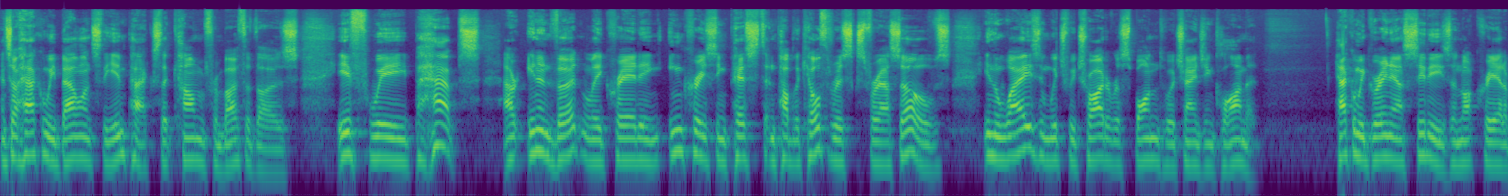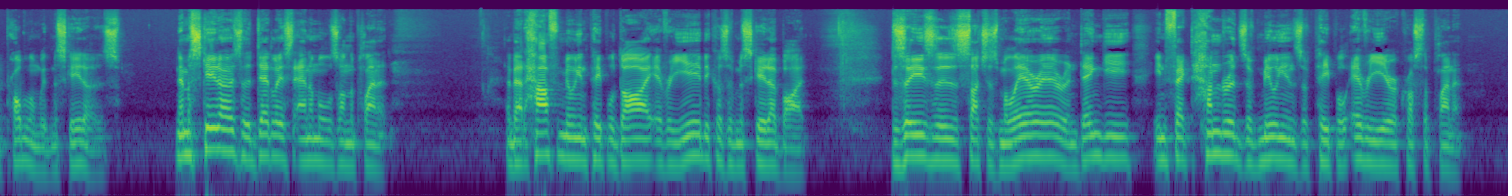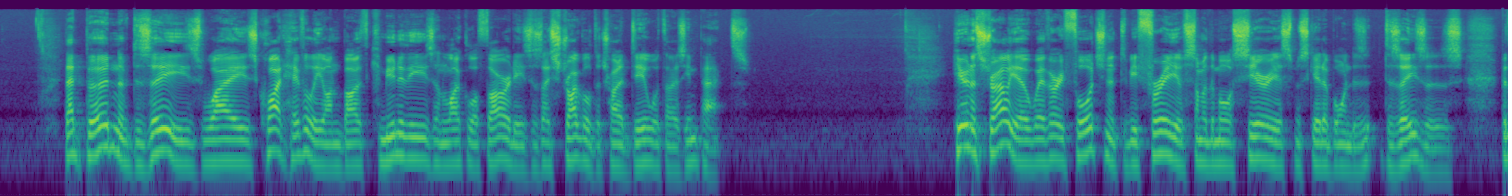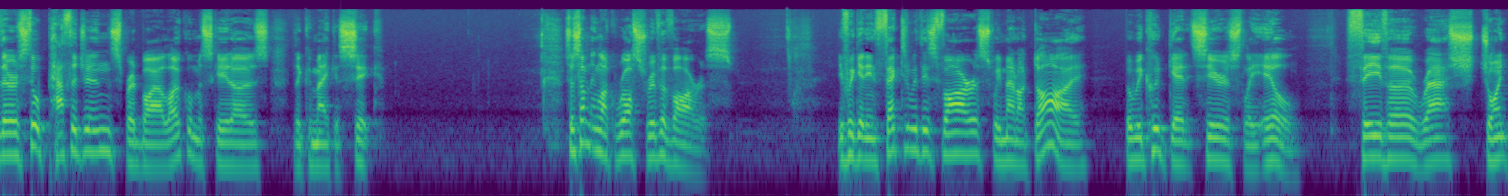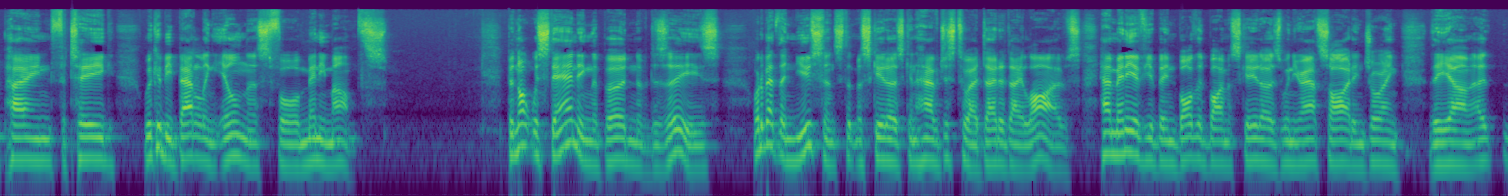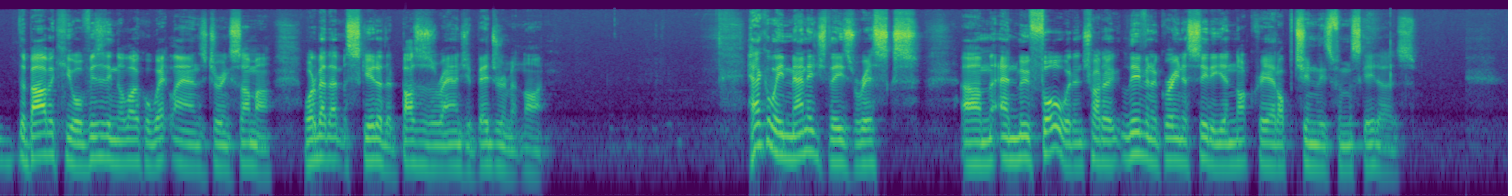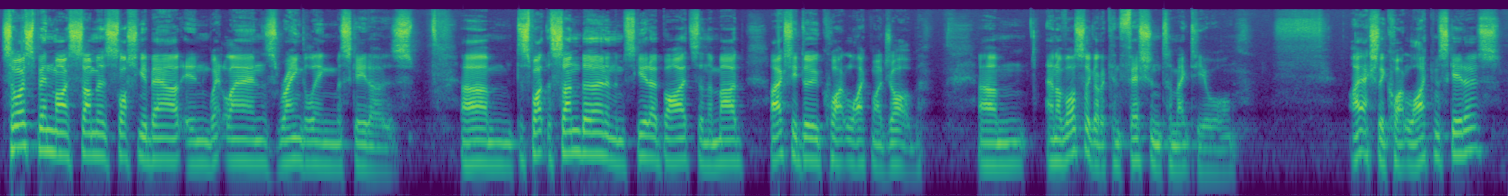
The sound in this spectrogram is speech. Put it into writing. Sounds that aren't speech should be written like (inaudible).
And so, how can we balance the impacts that come from both of those if we perhaps are inadvertently creating increasing pest and public health risks for ourselves in the ways in which we try to respond to a changing climate? How can we green our cities and not create a problem with mosquitoes? Now, mosquitoes are the deadliest animals on the planet. About half a million people die every year because of mosquito bite. Diseases such as malaria and dengue infect hundreds of millions of people every year across the planet. That burden of disease weighs quite heavily on both communities and local authorities as they struggle to try to deal with those impacts. Here in Australia, we're very fortunate to be free of some of the more serious mosquito borne dis diseases, but there are still pathogens spread by our local mosquitoes that can make us sick. So, something like Ross River virus. If we get infected with this virus, we may not die, but we could get seriously ill. Fever, rash, joint pain, fatigue, we could be battling illness for many months. But notwithstanding the burden of disease, what about the nuisance that mosquitoes can have just to our day to day lives? How many of you have been bothered by mosquitoes when you're outside enjoying the, um, uh, the barbecue or visiting the local wetlands during summer? What about that mosquito that buzzes around your bedroom at night? How can we manage these risks um, and move forward and try to live in a greener city and not create opportunities for mosquitoes? So I spend my summers sloshing about in wetlands wrangling mosquitoes. Um, despite the sunburn and the mosquito bites and the mud, I actually do quite like my job. Um, and I've also got a confession to make to you all. I actually quite like mosquitoes.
